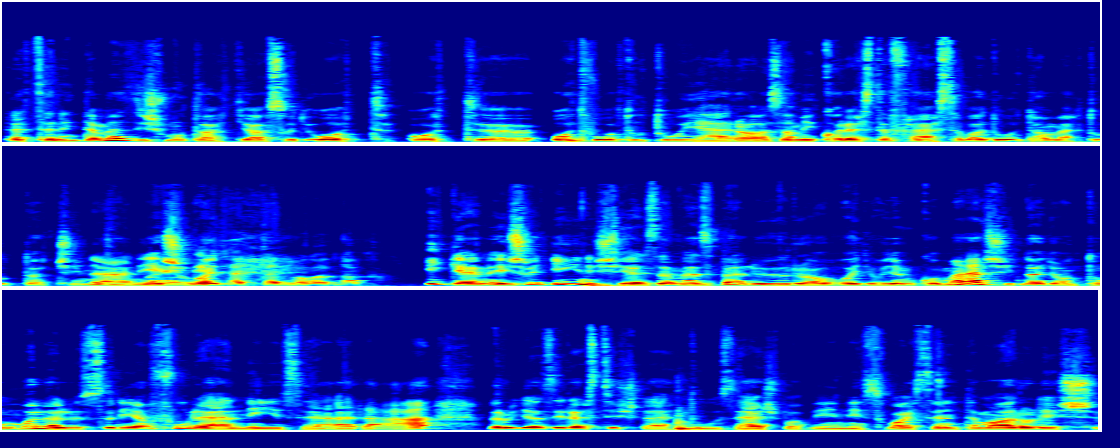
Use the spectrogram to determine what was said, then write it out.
Tehát szerintem ez is mutatja azt, hogy ott, ott, ott volt utoljára az, amikor ezt a felszabadultan meg tudtad csinálni. És hogy magadnak? Igen, és hogy én is érzem ez belülről, hogy, hogy amikor más így nagyon tombol, először ilyen furán nézel rá, mert ugye azért ezt is lehet túlzásba vinni, szóval szerintem arról is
